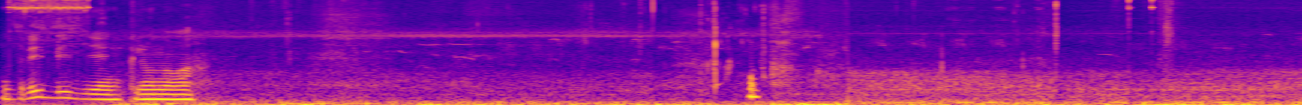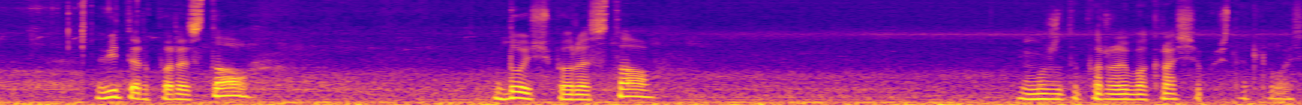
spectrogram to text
дрібій день клюнула. Вітер перестав, дощ перестав. Може тепер риба краще почне клювати.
